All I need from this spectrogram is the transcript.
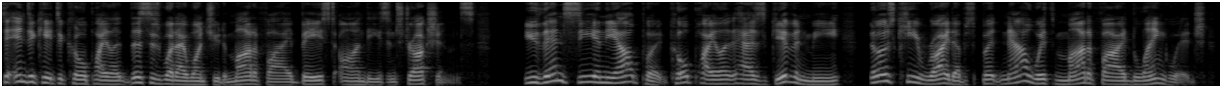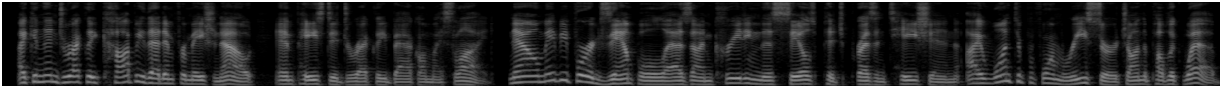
to indicate to Copilot this is what I want you to modify based on these instructions. You then see in the output, Copilot has given me those key write ups, but now with modified language. I can then directly copy that information out and paste it directly back on my slide. Now, maybe for example, as I'm creating this sales pitch presentation, I want to perform research on the public web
